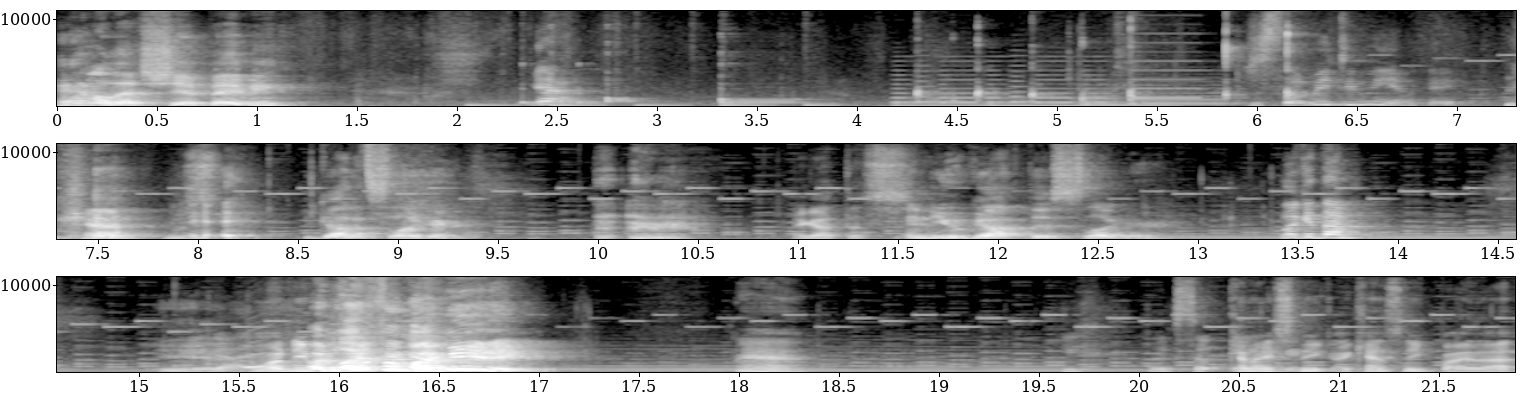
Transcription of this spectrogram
Handle that shit, baby. yeah. Just let me do me, okay? yeah. just- You got it, Slugger. I got this. And you got this, Slugger. Look at them. Yeah. You got it. What I'm late for looking my at? meeting. Yeah. You look so Can I sneak? I can't sneak by that.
